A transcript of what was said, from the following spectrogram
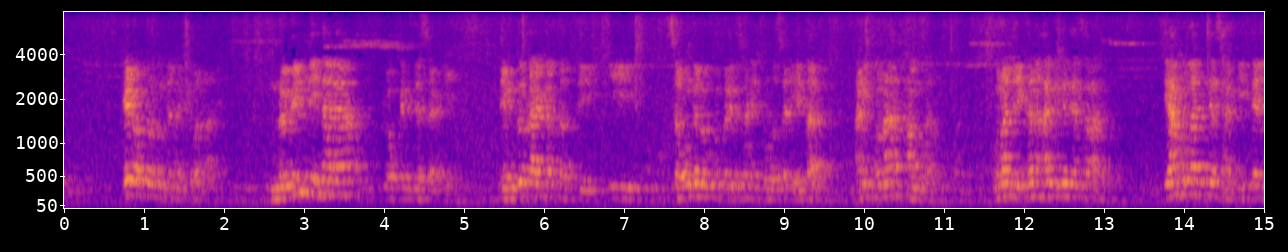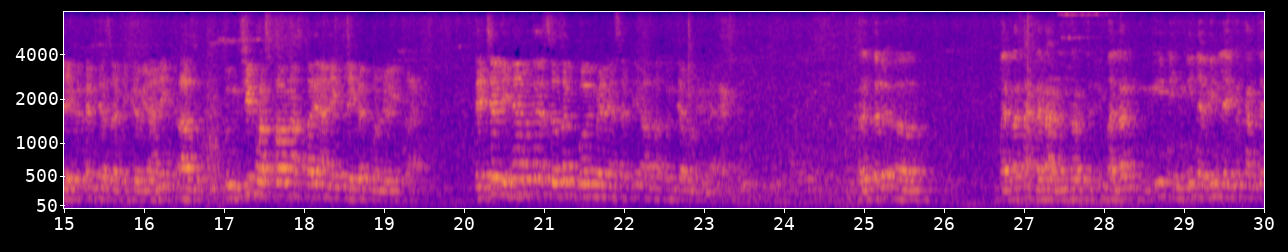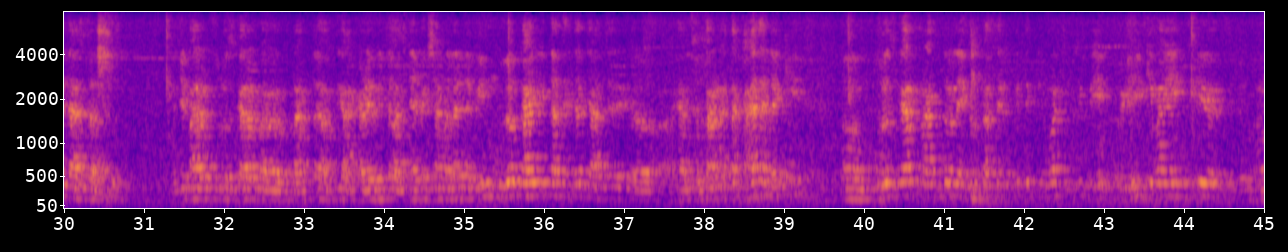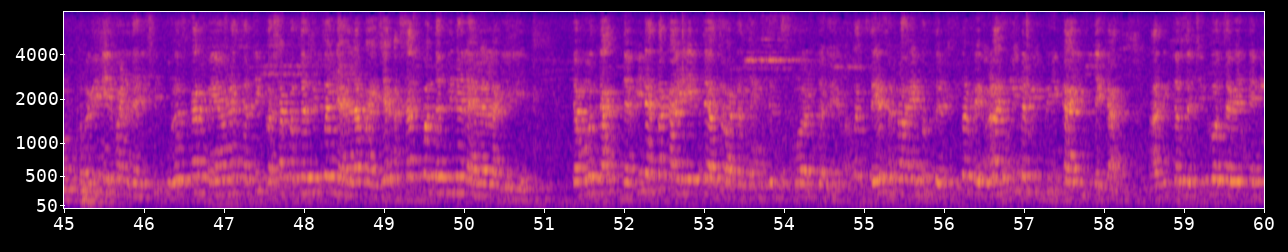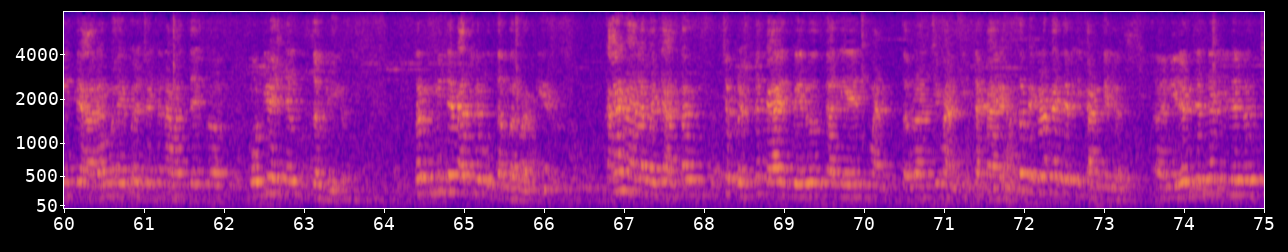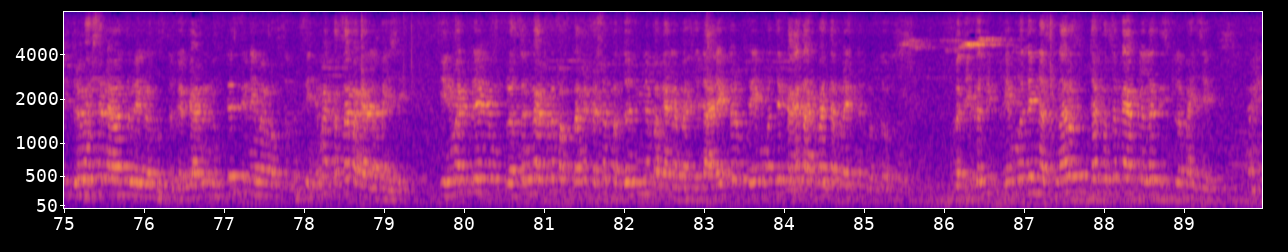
हे डॉक्टर तुमच्या नशिबात आहे. नवीन लिहिणाऱ्या लोकांच्यासाठी नेमकं काय करतात ते की सवंग लोकप्रियतेसाठी थोडंसं लिहितात आणि पुन्हा थांबतात. पुन्हा लेखन हा विषय त्यांचा राहतो. त्या मुलांच्यासाठी त्या लेखकांच्यासाठी कवी अनेक आज तुमची प्रस्तावना असणारे अनेक लेखक मंडळी आहे त्याच्या लिहिण्यामध्ये सजग बळ मिळण्यासाठी आज आपण त्या मंडळीला खर तर मला सांगायला आनंद वाटतो की मला मी नेहमी नवीन लेखकांचं जास्त असतो. म्हणजे फार पुरस्कार प्राप्त अगदी अकादमीत वाचण्यापेक्षा मला नवीन मुलं काय लिहितात त्याच्यात जास्त कारण आता काय झालंय की पुरस्कार प्राप्त लेखक असेल की ते किंवा एक पिढी किंवा एक जी, निर्माण झाली ती पुरस्कार मिळवण्यासाठी कशा पद्धतीचं लिहायला पाहिजे अशाच पद्धतीने लिहायला लागलेली आहे. त्यामुळे त्यात नवीन आता काही लिहिते असं वाटत नाही म्हणजे बुकवर्ड हे आता ते सगळं आहे पण तरी सुद्धा वेगळं आणखी नवीन पिढी काय लिहिते का? आधी तर सचिन गोसावे त्यांनी ते आरंभ हे प्रचंड नावाचं एक मोटिवेशनल पुस्तक लिहिलं. तर मी ते वाचलं मुद्दाम बरोबर की काय व्हायला पाहिजे? आता मुख्य प्रश्न काय? आहेत बेरोजगारी आहेत तरुणांची मानसिकता काय आहे? असं वेगळं काहीतरी लिखाण केलं. निरंजनने लिहिलेलं चित्रभाषा नावाचं वेगळं पुस्तक आहे. आम्ही नुकतेच सिनेमा बघतो. सिनेमा कसा बघायला पाहिजे? सिनेमातले प्रसंगाकडे बघताना कशा पद्धतीने बघायला पाहिजे? डायरेक्टर फ्रेममध्ये काय दाखवायचा प्रयत्न करतो? कधी कधी फ्रेममध्ये नसणार सुद्धा कसं काय आपल्याला दिसलं पाहिजे?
